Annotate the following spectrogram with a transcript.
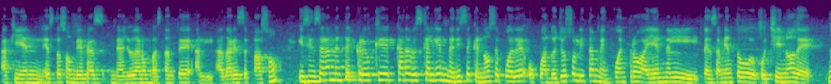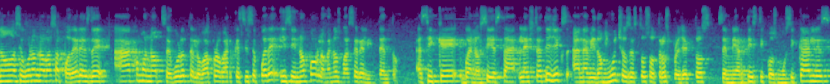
Aquí en Estas Son Viejas me ayudaron bastante a dar ese paso. Y sinceramente creo que cada vez que alguien me dice que no se puede o cuando yo solita me encuentro ahí en el pensamiento cochino de no, seguro no vas a poder, es de, ah, cómo no, seguro te lo va a probar que sí se puede y si no, por lo menos va a ser el intento. Así que, bueno, sí está Life Strategics, han habido muchos de estos otros proyectos semiartísticos musicales,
